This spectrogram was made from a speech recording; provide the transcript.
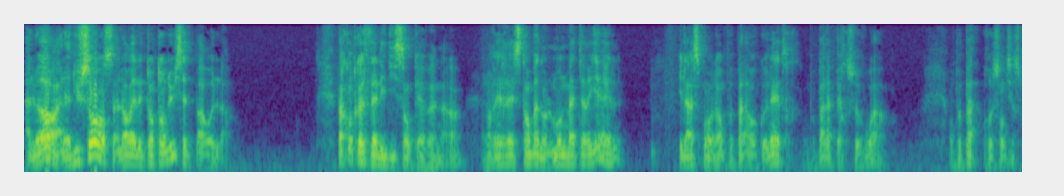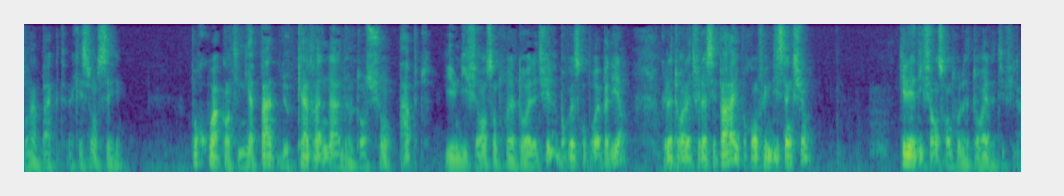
alors elle a du sens, alors elle est entendue cette parole-là. Par contre, quand elle est dit sans kavana, alors elle reste en bas dans le monde matériel, et là à ce moment-là, on ne peut pas la reconnaître, on ne peut pas la percevoir, on ne peut pas ressentir son impact. La question c'est, pourquoi quand il n'y a pas de kavana d'intention apte, il y a une différence entre la Torah et la Tfila Pourquoi est-ce qu'on pourrait pas dire que la Torah et la Tfila c'est pareil? Pourquoi on fait une distinction? Quelle est la différence entre la Torah et la Tefila?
